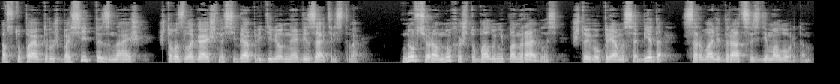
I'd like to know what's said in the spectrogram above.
А вступая в дружбосеть, ты знаешь, что возлагаешь на себя определенные обязательства. Но все равно Хаштубалу не понравилось, что его прямо с обеда сорвали драться с Демалордом.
